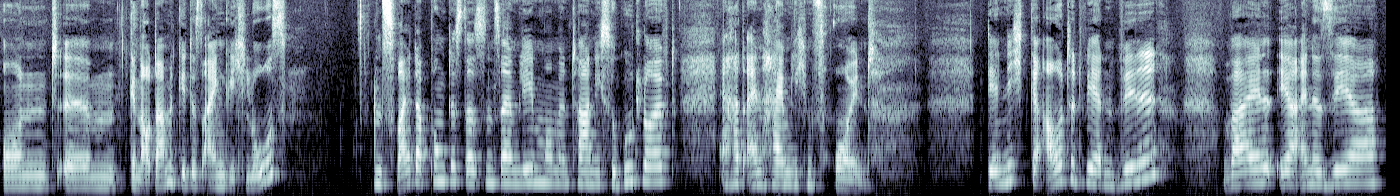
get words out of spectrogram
Und ähm, genau damit geht es eigentlich los. Ein zweiter Punkt ist, dass es in seinem Leben momentan nicht so gut läuft. Er hat einen heimlichen Freund, der nicht geoutet werden will, weil er eine sehr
